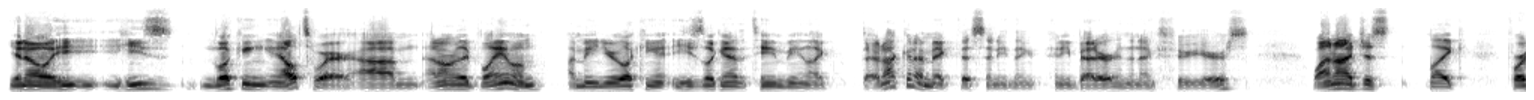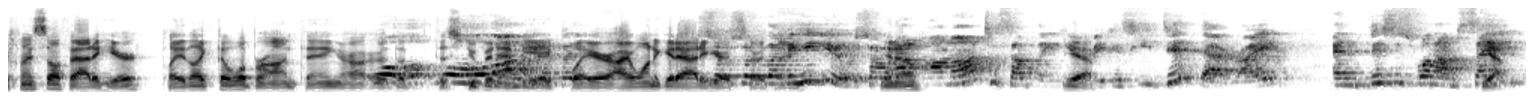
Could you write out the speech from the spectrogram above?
you know, he he's looking elsewhere. Um, I don't really blame him. I mean, you're looking at he's looking at the team being like, they're not going to make this anything any better in the next few years. Why not just like force myself out of here, play like the LeBron thing or, or Well, the, the well, stupid on NBA player? I want to get out of here. So, so sort of let thing. me hit you. So You know? I'm, I'm on to something here Yeah. because he did that, right? And this is what I'm saying.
